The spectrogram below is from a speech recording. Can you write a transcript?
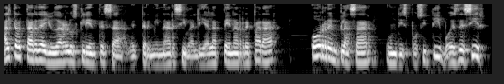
al tratar de ayudar a los clientes a determinar si valía la pena reparar o reemplazar un dispositivo. Es decir,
